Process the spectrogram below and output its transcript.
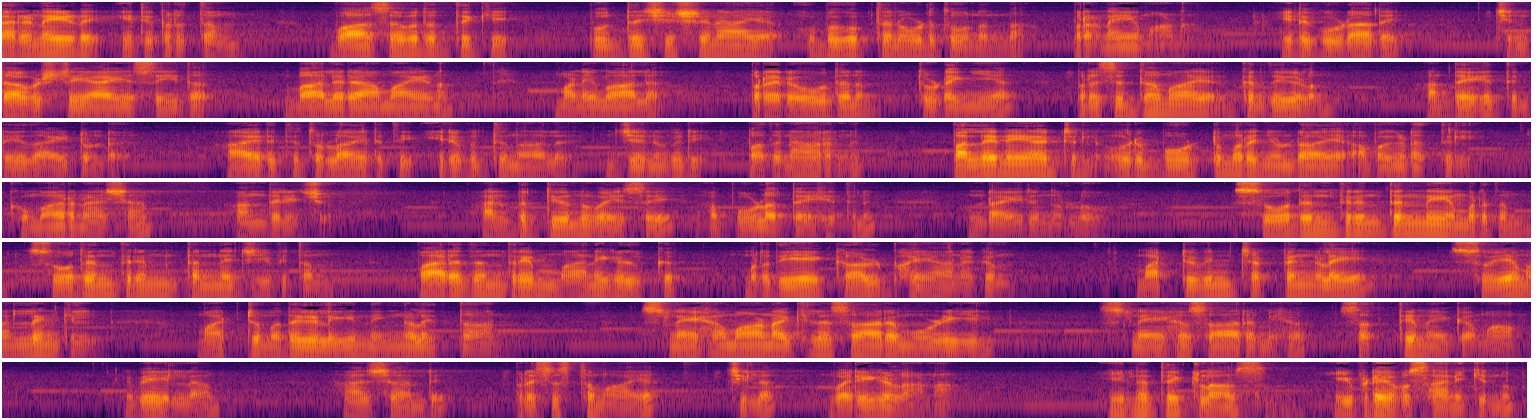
കരുണയുടെ ഇതിവൃത്തം വാസവദത്തയ്ക്ക് ബുദ്ധശിഷ്യനായ ഉപഗുപ്തനോട് തോന്നുന്ന പ്രണയമാണ്. ഇതുകൂടാതെ ചിന്താവിഷ്ടയായ സീത ബാലരാമായണം മണിമാല പ്രരോദനം തുടങ്ങിയ പ്രസിദ്ധമായ കൃതികളും അദ്ദേഹത്തിന്റേതായിട്ടുണ്ട്. ആയിരത്തി തൊള്ളായിരത്തി ഇരുപത്തിനാല് ജനുവരി പതിനാറിന് പല്ലനയാറ്റിൽ ഒരു ബോട്ട് മറിഞ്ഞുണ്ടായ അപകടത്തിൽ കുമാരനാശാൻ അന്തരിച്ചു. അൻപത്തിയൊന്ന് വയസ്സേ അപ്പോൾ അദ്ദേഹത്തിന് ഉണ്ടായിരുന്നുള്ളൂ. സ്വാതന്ത്ര്യം തന്നെ അമൃതം സ്വാതന്ത്ര്യം തന്നെ ജീവിതം പാരതന്ത്ര്യം മാനികൾക്ക് മൃതിയേക്കാൾ ഭയാനകം. മറ്റുവിൻ ചട്ടങ്ങളെ സ്വയമല്ലെങ്കിൽ മറ്റുമതകളെ നിങ്ങളെത്താൻ. സ്നേഹമാണ് അഖിലസാരമൂഴിയിൽ സ്നേഹസാരമിഹ സത്യമേകമാം. ഇവയെല്ലാം ആശാന്റെ പ്രശസ്തമായ ചില വരികളാണ്. ഇന്നത്തെ ക്ലാസ് ഇവിടെ അവസാനിക്കുന്നു.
